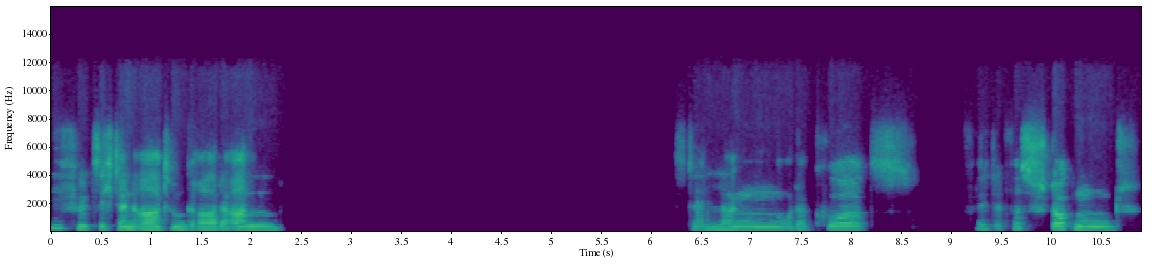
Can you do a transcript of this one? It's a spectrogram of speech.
Wie fühlt sich dein Atem gerade an? Ist er lang oder kurz? Vielleicht etwas stockend?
